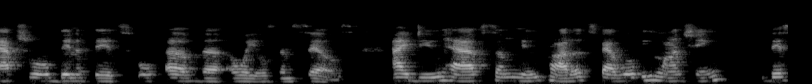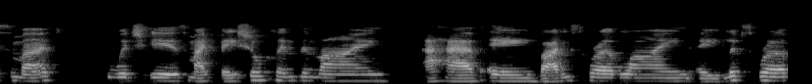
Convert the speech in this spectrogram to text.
actual benefits of the oils themselves. I do have some new products that will be launching this month, which is my facial cleansing line. I have a body scrub line, a lip scrub,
